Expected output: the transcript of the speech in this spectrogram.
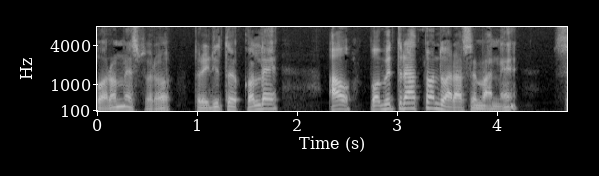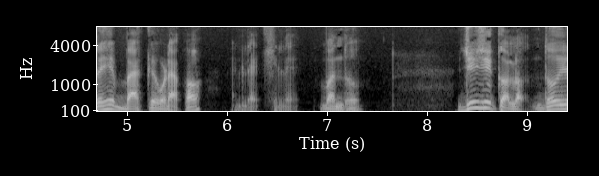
ପରମେଶ୍ୱର ପ୍ରେରିତ କଲେ ଆଉ ପବିତ୍ର ଆତ୍ମା ଦ୍ୱାରା ସେମାନେ ସେହି ବାକ୍ୟ ଗୁଡ଼ାକ ଲେଖିଲେ। ବନ୍ଧୁ ଜି କଲ ଦୁଇ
